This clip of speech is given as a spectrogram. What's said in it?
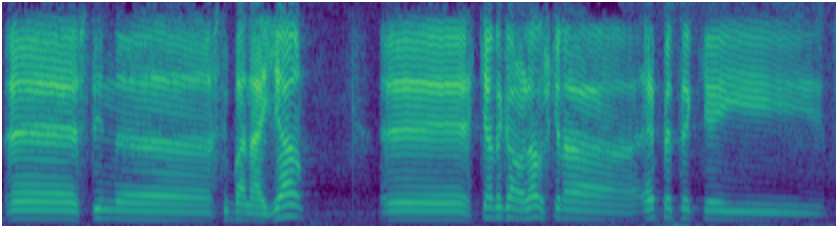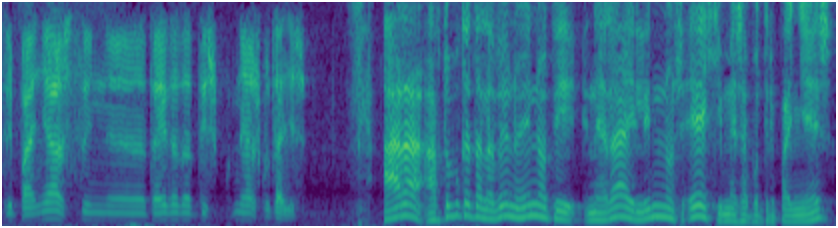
ε, στην, ε, στην Παναγιά ε, και αν δεν κάνω λάθος και να έπεται και η τρυπανιά στην, τα ύδατα της Νέας Κουτάλης. Άρα αυτό που καταλαβαίνω είναι ότι νερά η Λίμνος έχει μέσα από τρυπανιές.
